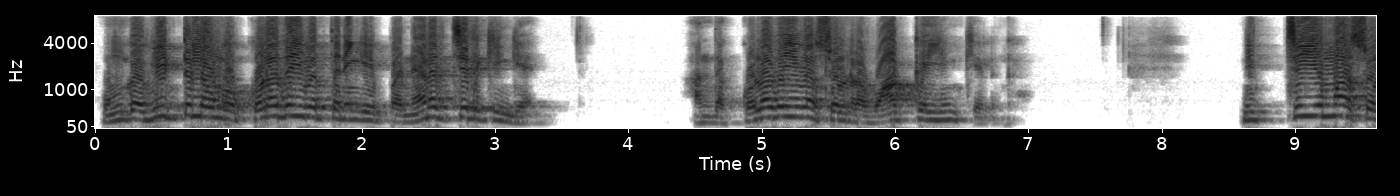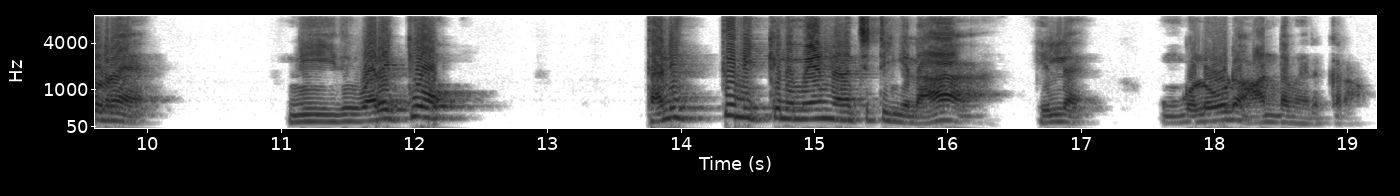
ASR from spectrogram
உங்க வீட்டுல உங்க குலதெய்வத்தை நீங்க இப்ப நினைச்சிருக்கீங்க. அந்த குலதெய்வம் சொல்ற வாக்கையும் கேளுங்க. நிச்சயமா சொல்றேன். நீ இது வரைக்கும் தனித்து நிக்கணுமேன்னு நினைச்சிட்டீங்களா? இல்ல. உங்களோடு ஆண்டவன் இருக்கிறான்.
